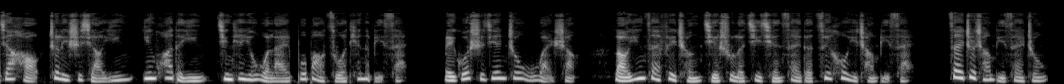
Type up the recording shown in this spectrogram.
大家好，这里是小樱樱花的樱，今天由我来播报昨天的比赛。美国时间周五晚上，老鹰在费城结束了季前赛的最后一场比赛。在这场比赛中，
